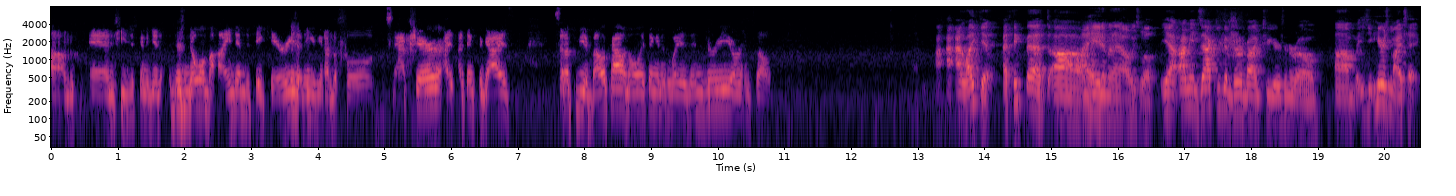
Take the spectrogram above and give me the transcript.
Um, and he's just going to get, there's no one behind him to take carries. I think he's going to have the full snap share. I, I think the guy's set up to be a bell cow, and the only thing in his way is injury or himself. I, I like it. I think that um, I hate him and I always will. Yeah, I mean, Zach, you've been burned by him two years in a row. Um, but he- here's my take.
